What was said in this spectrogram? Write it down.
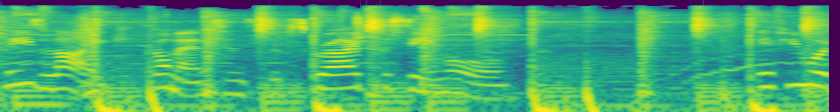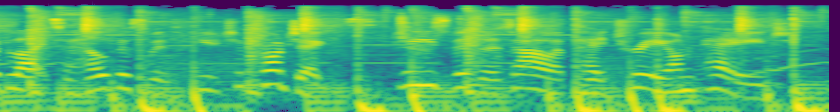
Please like, comment and subscribe to see more. If you would like to help us with future projects, please visit our Patreon page.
